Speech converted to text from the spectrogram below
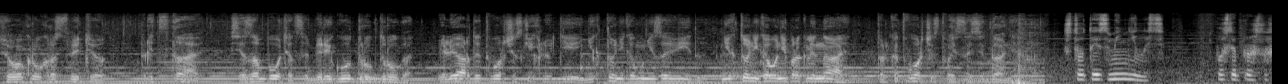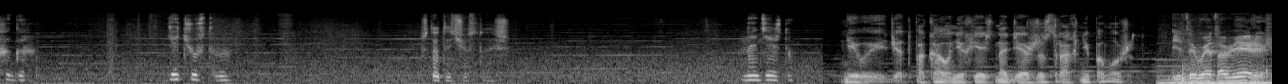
Все вокруг расцветет. Представь, все заботятся, берегут друг друга. Миллиарды творческих людей. Никто никому не завидует. Никто никого не проклинает. Только творчество и созидание. Что-то изменилось после прошлых игр. Я чувствую. Что ты чувствуешь? Надежду. Не выйдет. Пока у них есть надежда, страх не поможет. И ты в это веришь?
